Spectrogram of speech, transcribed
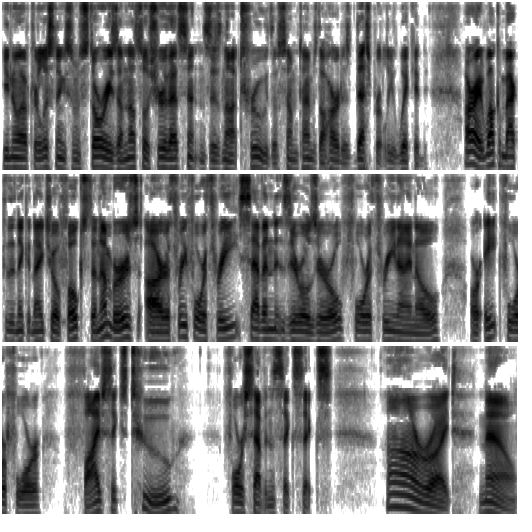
You know, after listening to some stories, I'm not so sure that sentence is not true, though sometimes the heart is desperately wicked. All right, welcome back to the Nick at Night Show, folks. The numbers are 343 700 4390 or 844 562 4766. All right, now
